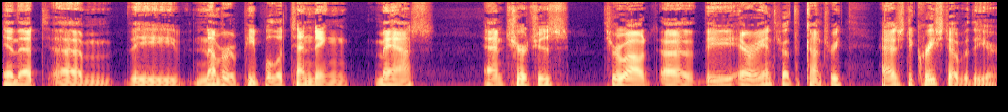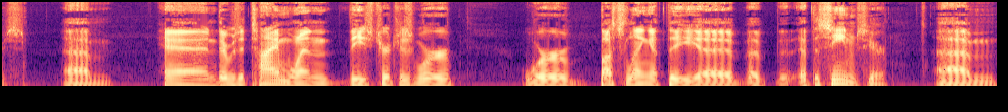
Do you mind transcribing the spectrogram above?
in that um, the number of people attending mass and churches throughout uh, the area and throughout the country has decreased over the years. Um, and there was a time when these churches were were bustling at the uh, uh, at the seams here. Um,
